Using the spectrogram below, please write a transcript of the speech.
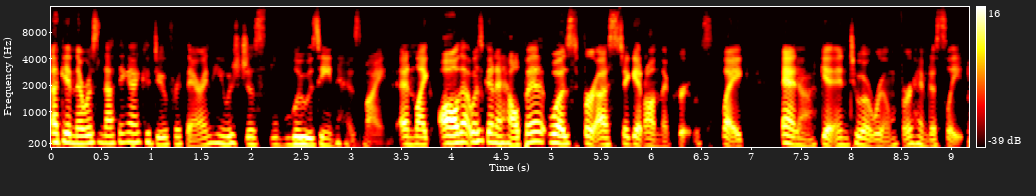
again, there was nothing I could do for Theron. He was just losing his mind. And like all that was going to help it was for us to get on the cruise, like, and Yeah. get into a room for him to sleep.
